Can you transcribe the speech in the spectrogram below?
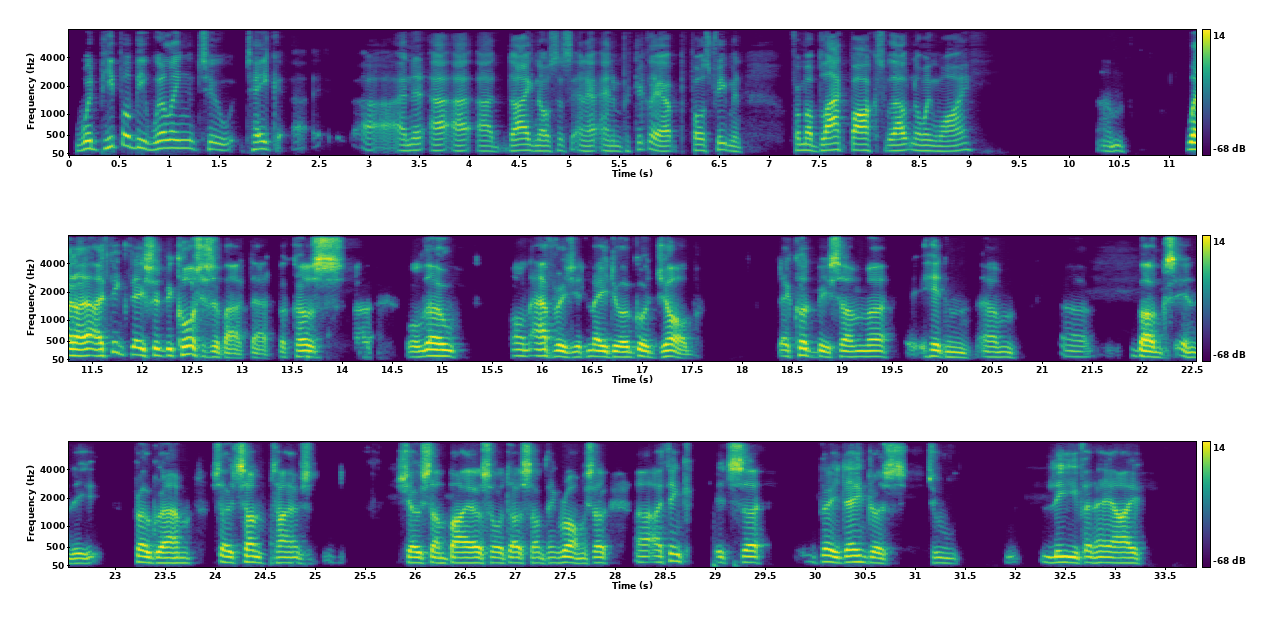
would people be willing to take uh, uh, an, a, a, a, diagnosis and, a, and particularly a post treatment from a black box without knowing why? Um, well, I, I, think they should be cautious about that because uh, although on average it may do a good job, there could be some uh, hidden um, uh, bugs in the program. So it sometimes shows some bias or does something wrong. So uh, I think it's uh, very dangerous to leave an AI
